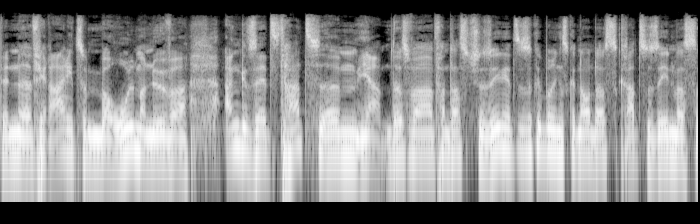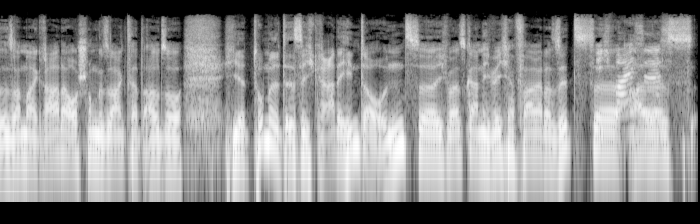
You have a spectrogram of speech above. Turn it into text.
wenn äh, Ferrari zum Überholmanöver angesetzt hat. Ähm, ja, das war fantastisch zu sehen. Jetzt ist es übrigens genau das gerade zu sehen, was Sandra gerade auch schon gesagt hat. Also hier tummelt es sich gerade hinter uns. Äh, ich weiß gar nicht, welcher Fahrer da sitzt. Ich weiß Alles es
